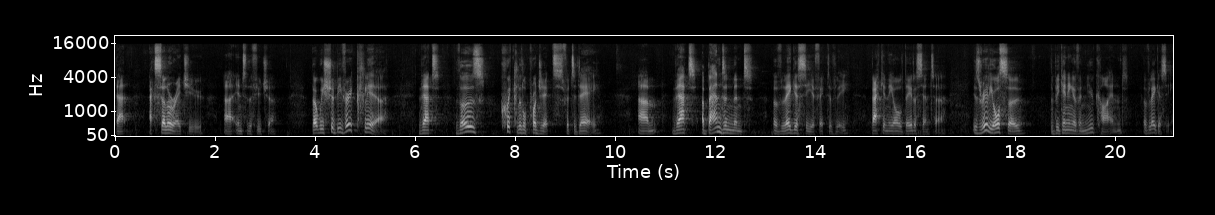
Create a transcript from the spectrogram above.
that accelerate you uh, into the future. But we should be very clear that those quick little projects for today, um, that abandonment of legacy effectively back in the old data center, is really also the beginning of a new kind of legacy,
